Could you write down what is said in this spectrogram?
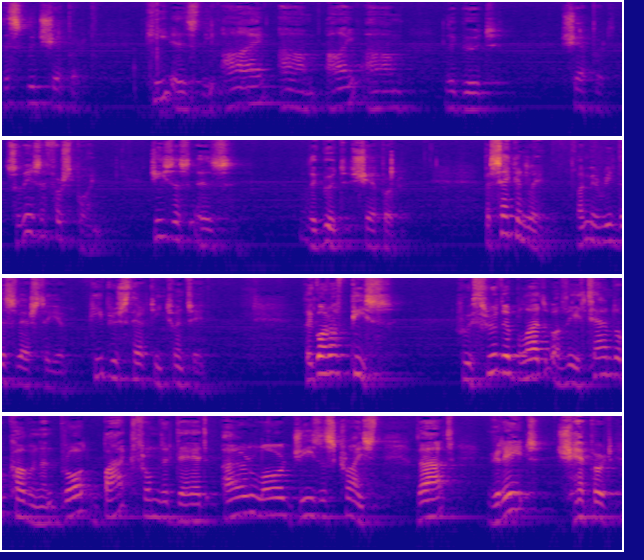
This good shepherd. He is the I am. I am the good shepherd. So there's the first point. Jesus is the good shepherd. But secondly, let me read this verse to you. Hebrews 13:20. The God of peace, who through the blood of the eternal covenant brought back from the dead our Lord Jesus Christ, that great shepherd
